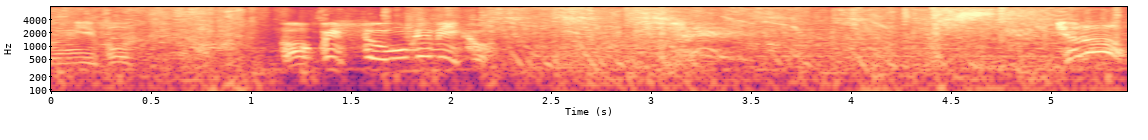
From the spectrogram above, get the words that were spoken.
Ogni volta... Ho visto un nemico! Ce l'ho!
